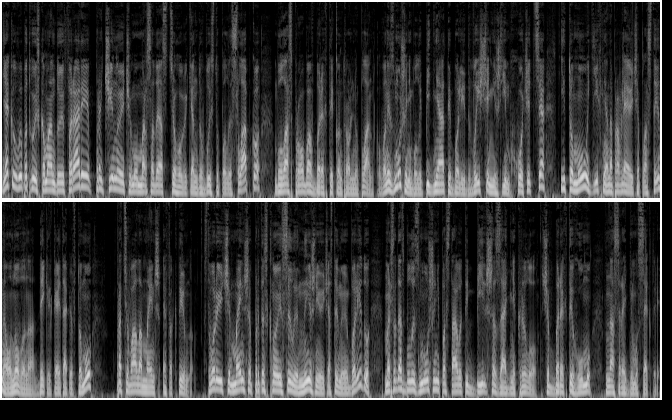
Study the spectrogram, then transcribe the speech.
Як і у випадку із командою Феррарі, причиною, чому Мерседес цього вікенду виступили слабко, була спроба вберегти контрольну планку. Вони змушені були підняти болід вище, ніж їм хочеться, і тому їхня направляюча пластина, оновлена декілька етапів тому, працювала менш ефективно. Створюючи менше притискної сили нижньою частиною боліду, Мерседес були змушені поставити більше заднє крило, щоб берегти гуму на середньому секторі.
